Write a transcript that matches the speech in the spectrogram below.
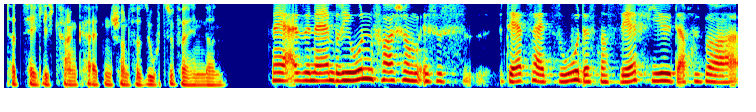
tatsächlich Krankheiten schon versucht zu verhindern. Naja, also in der Embryonenforschung ist es derzeit so, dass noch sehr viel darüber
